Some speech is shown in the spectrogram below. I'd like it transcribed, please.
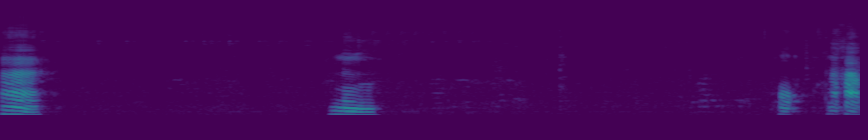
ห้าหนึ่งหกนะครับ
